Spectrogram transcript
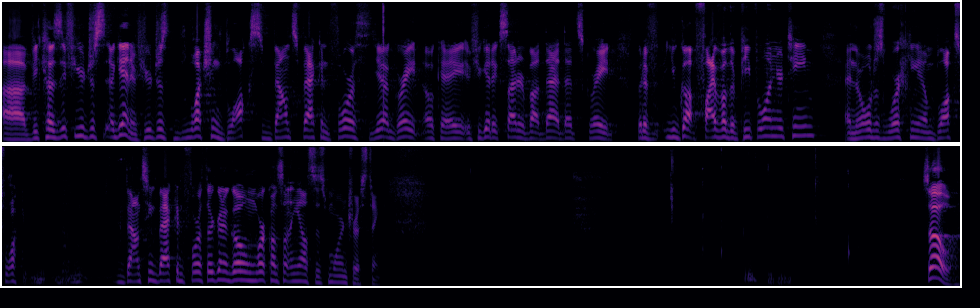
Uh, because if you're just, again, if you're just watching blocks bounce back and forth, yeah, great, okay. If you get excited about that, that's great. But if you've got five other people on your team and they're all just working on blocks walk, bouncing back and forth, they're going to go and work on something else that's more interesting. So,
